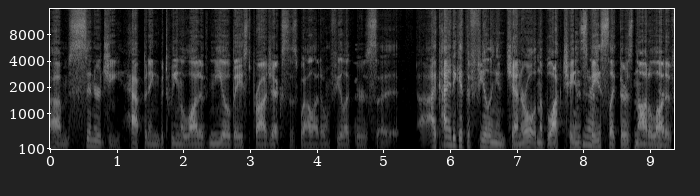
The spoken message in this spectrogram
um, synergy happening between a lot of Neo-based projects as well. I don't feel like there's. Uh, I kind of get the feeling in general in the blockchain space, yeah. like there's not a lot yeah. of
